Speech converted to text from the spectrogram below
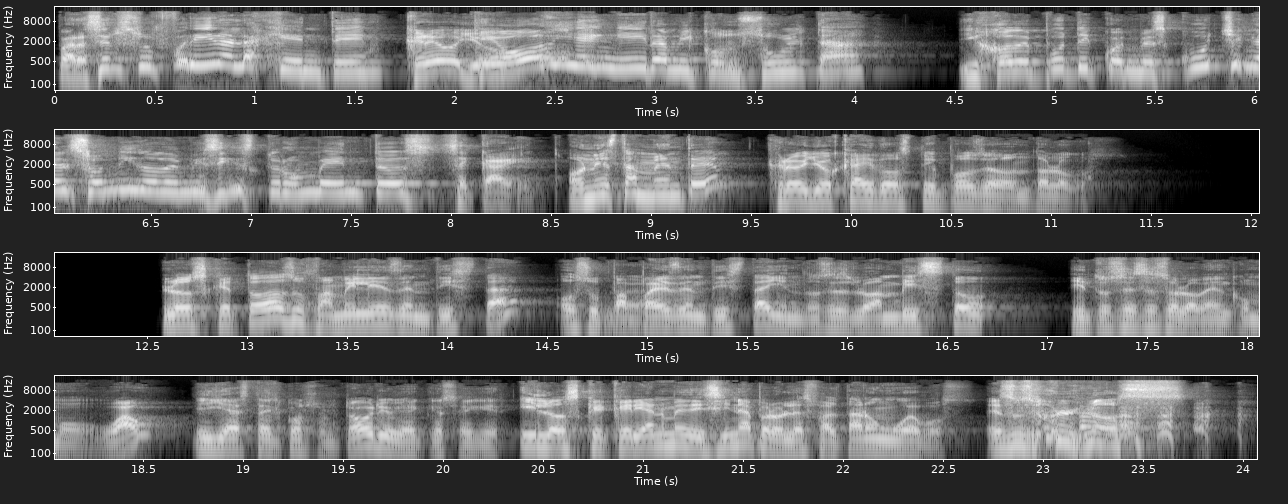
para hacer sufrir a la gente. Creo yo- Que odien ir a mi consulta. Hijo de puta, y cuando escuchen el sonido de mis instrumentos, se caen. Honestamente, creo yo que hay dos tipos de odontólogos. Los que toda su familia es dentista o su papá Ya. es dentista y entonces lo han visto y entonces eso lo ven como wow. Y ya está el consultorio y hay que seguir. Y los que querían medicina pero les faltaron huevos. Esos son los,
